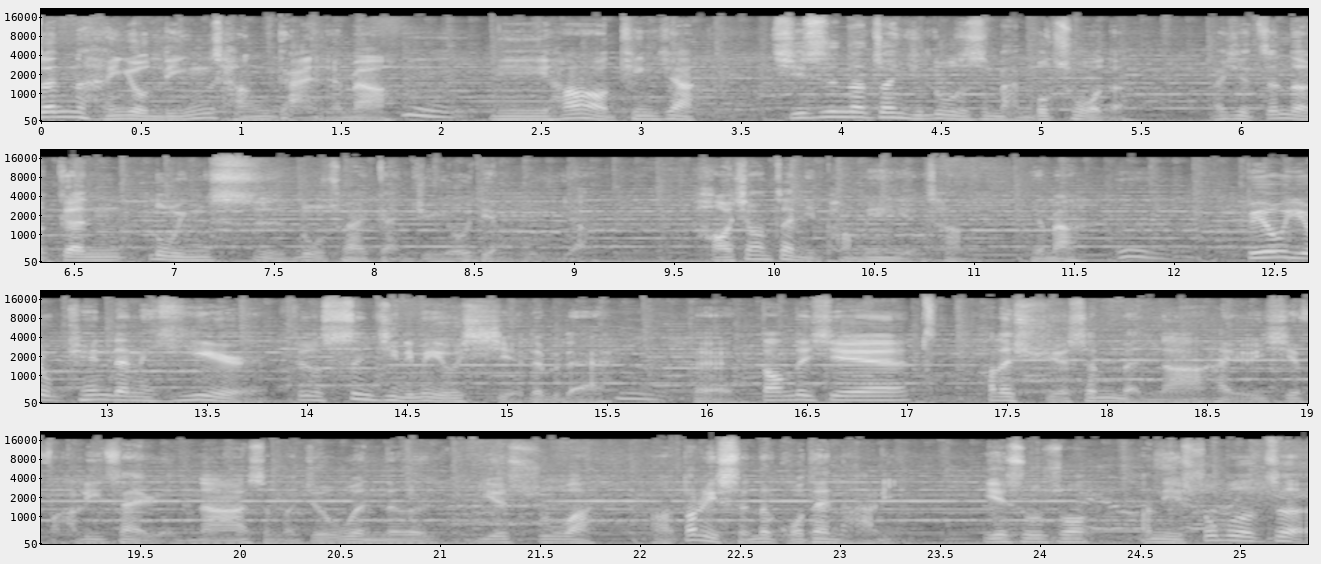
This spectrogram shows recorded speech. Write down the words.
真的很有临场感，有没有？嗯，你好好听一下。其实呢，专辑录的是蛮不错的，而且真的跟录音室录出来感觉有点不一样，好像在你旁边演唱，有没有？嗯，Build your kingdom here，这个圣经里面有写，对不对？嗯，对。当那些他的学生们呐，还有一些法利赛人呐，什么就问那个耶稣啊，啊，到底神的国在哪里？耶稣说：“啊，你说不得这，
